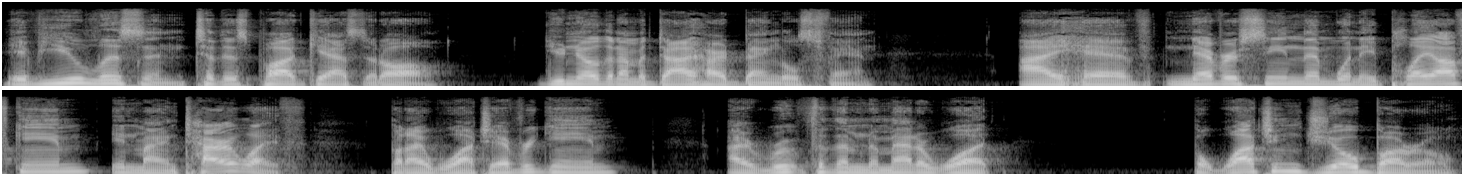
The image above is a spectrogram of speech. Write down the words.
If you listen to this podcast at all, you know that I'm a diehard Bengals fan. I have never seen them win a playoff game in my entire life, but I watch every game. I root for them no matter what. But watching Joe Burrow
